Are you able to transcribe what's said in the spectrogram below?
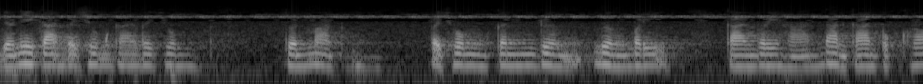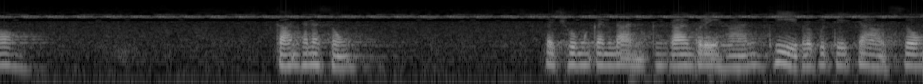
เดี๋ยวนี้การประชุมการประชุม ส่วนมาก ประชุมกันเรื่องเรื่องบริการบริหารด้านการปกครอง การคณะสงฆ์ประชุมกันด้านการบริหารที่พระพุทธเจ้าทรง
